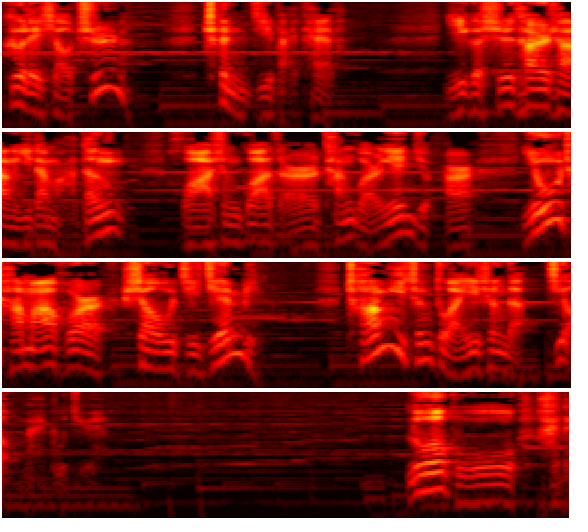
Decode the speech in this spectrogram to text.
各类小吃呢，趁机摆开了，一个石摊上一盏马灯，花生瓜子儿、糖管烟卷儿、油茶麻花烧鸡煎饼，长一声短一声的叫卖不绝。锣鼓还得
